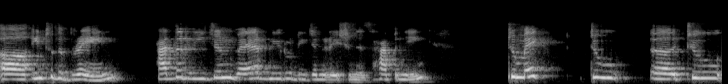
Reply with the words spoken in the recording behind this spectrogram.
uh, into the brain at the region where neurodegeneration is happening to make to uh, to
